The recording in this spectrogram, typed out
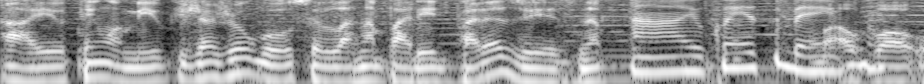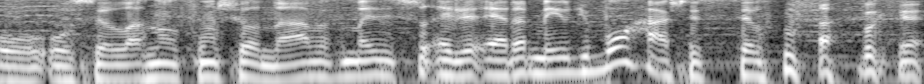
Ah, eu tenho um amigo que já jogou o celular na parede várias vezes, né? Ah, eu conheço bem. O, o, o celular não funcionava, mas isso, ele era meio de borracha esse celular, porque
